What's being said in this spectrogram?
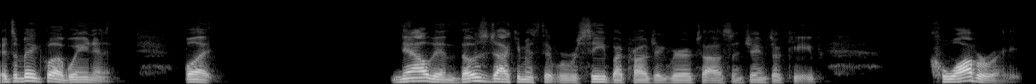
it's a big club. We ain't in it. But now then, those documents that were received by Project Veritas and James O'Keefe corroborate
